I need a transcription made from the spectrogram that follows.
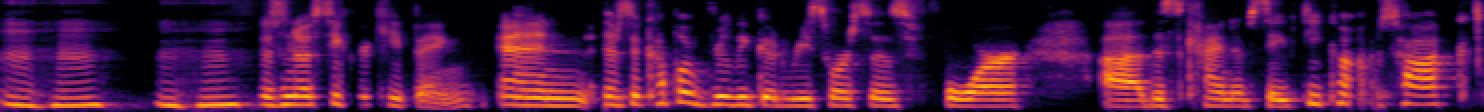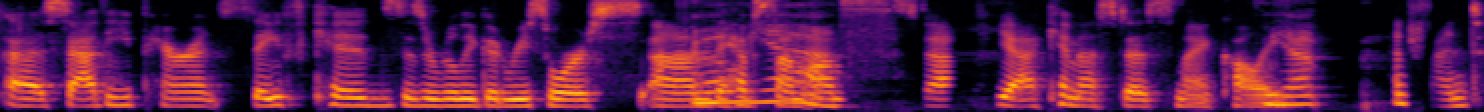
Mm-hmm. Mm-hmm. There's no secret keeping, and there's a couple of really good resources for uh, this kind of safety co- talk. Uh, Savvy Parents, Safe Kids is a really good resource. Um, they Oh, have some on stuff. Yeah, Kim Estes, my colleague Yep. and friend.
